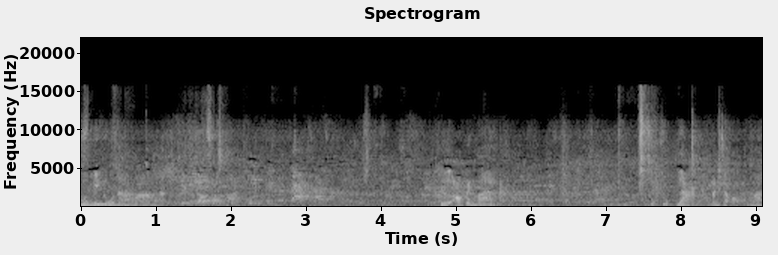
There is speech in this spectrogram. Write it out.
หนูไม่รู้นะว่า คือเอาเป็นว่า ทุกๆอย่างมันจะออกมา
